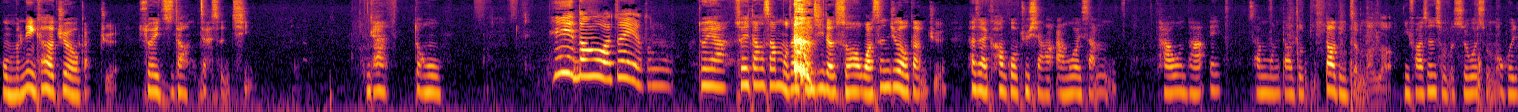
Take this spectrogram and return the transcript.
我们立刻就有感觉，所以知道你在生气。你看动物。这里动物，这里有动物。对呀，所以当山姆在生气的时候，瓦森就有感觉，他才靠过去想要安慰山姆。他问他：“哎，山姆，到底到底怎么了？你发生什么事？为什么会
